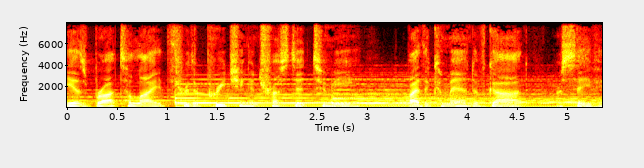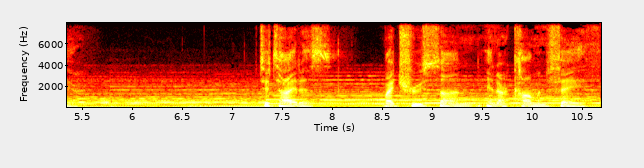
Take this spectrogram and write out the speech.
he has brought to light through the preaching entrusted to me by the command of God our Savior. To Titus, my true son in our common faith,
